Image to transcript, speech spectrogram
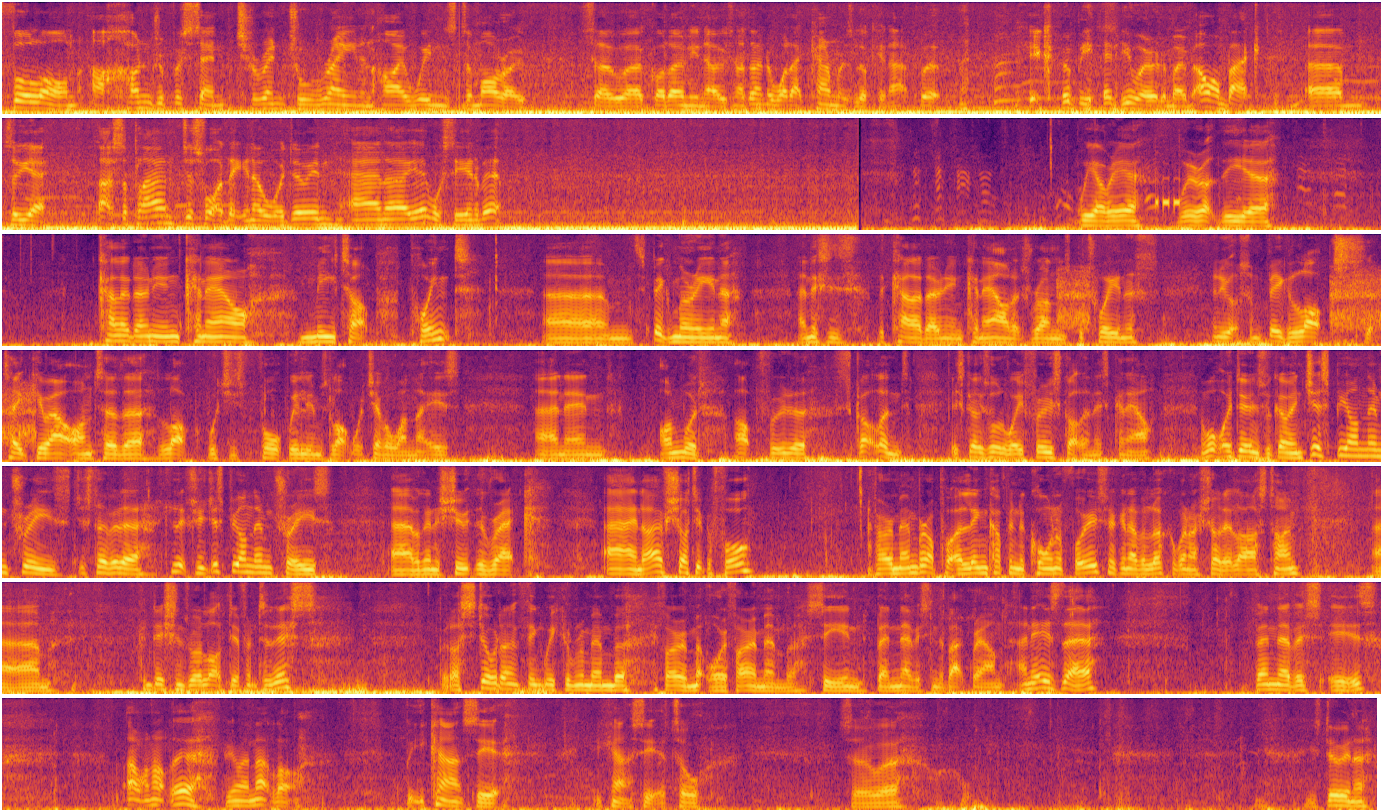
full on 100% torrential rain and high winds tomorrow. So uh, God only knows. And I don't know what that camera's looking at, but it could be anywhere at the moment. Oh, I'm back. Um, so yeah, that's the plan. Just thought I'd let you know what we're doing. And uh, yeah, we'll see you in a bit. We are here. We're at the uh, Caledonian Canal meetup point. Um, it's a big marina, and this is the Caledonian Canal that runs between us. And you've got some big locks that take you out onto the loch, which is Fort Williams Loch, whichever one that is, and then onward up through to Scotland. This goes all the way through Scotland, this canal. And what we're doing is we're going just beyond them trees, just over there, literally just beyond them trees. Uh, we're going to shoot the wreck, and I've shot it before if I remember, I'll put a link up in the corner for you so you can have a look at when I shot it last time. Um, conditions were a lot different to this, but I still don't think we can remember, if I or if I remember, seeing Ben Nevis in the background. And it is there. Ben Nevis is that one up there, behind that lot. But you can't see it. You can't see it at all. So uh, he's doing a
